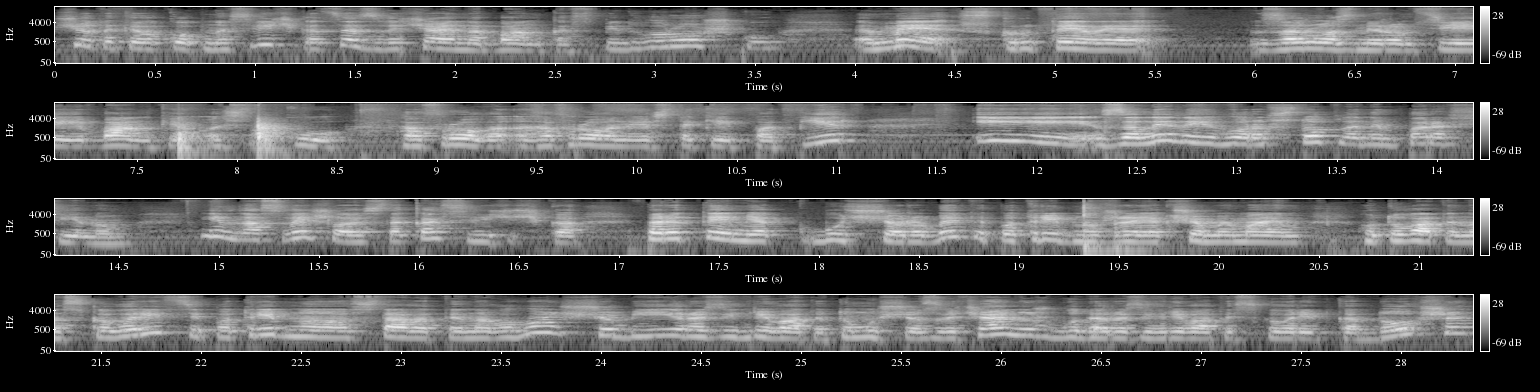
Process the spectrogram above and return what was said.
Що таке окопна свічка? Це звичайна банка з-під горошку. Ми скрутили за розміром цієї банки ось таку гафрований ось такий папір і залили його розтопленим парафіном. І в нас вийшла ось така свічечка. Перед тим, як будь-що робити, потрібно вже, якщо ми маємо готувати на сковорідці, потрібно ставити на вогонь, щоб її розігрівати, тому що, звичайно ж, буде розігріватись сковорідка довше,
